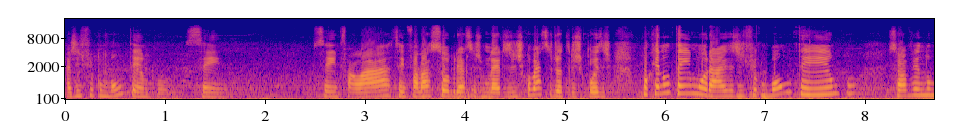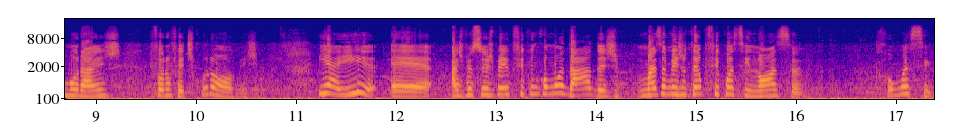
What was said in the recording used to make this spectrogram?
a gente fica um bom tempo sem sem falar, sem falar sobre essas mulheres. A gente conversa de outras coisas, porque não tem murais, a gente fica um bom tempo só vendo murais que foram feitos por homens. E aí é, as pessoas meio que ficam incomodadas, mas ao mesmo tempo ficam assim, nossa, como assim?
